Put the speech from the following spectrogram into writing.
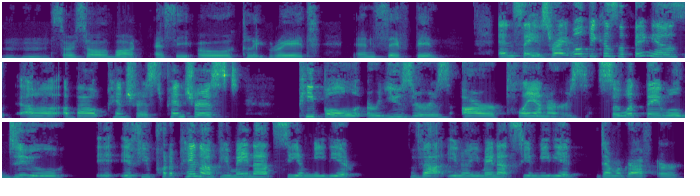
Mm-hmm. so it's all about seo click rate and save pin. And saves right. Well because the thing is uh, about pinterest pinterest people or users are planners. So what they will do if you put a pin up, you may not see immediate that you know you may not see immediate demographic or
